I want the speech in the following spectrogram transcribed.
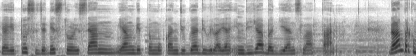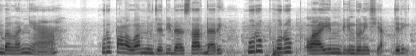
yaitu sejenis tulisan yang ditemukan juga di wilayah India bagian selatan. Dalam perkembangannya, huruf Palawa menjadi dasar dari huruf-huruf lain di Indonesia. Jadi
